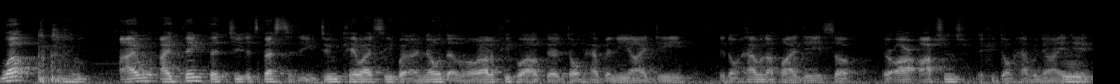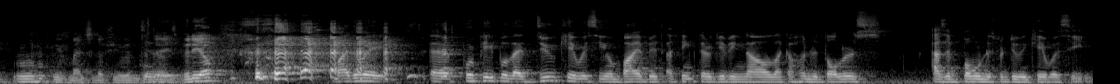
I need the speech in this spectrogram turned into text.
Well, I, I think that you, it's best that you do KYC, but I know that a lot of people out there don't have any ID. They don't have enough ID, so there are options if you don't have any ID. Mm. Mm-hmm. We've mentioned a few in today's video. By the way, uh, for people that do KYC on Bybit, I think they're giving now like a hundred dollars as a bonus for doing KYC.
